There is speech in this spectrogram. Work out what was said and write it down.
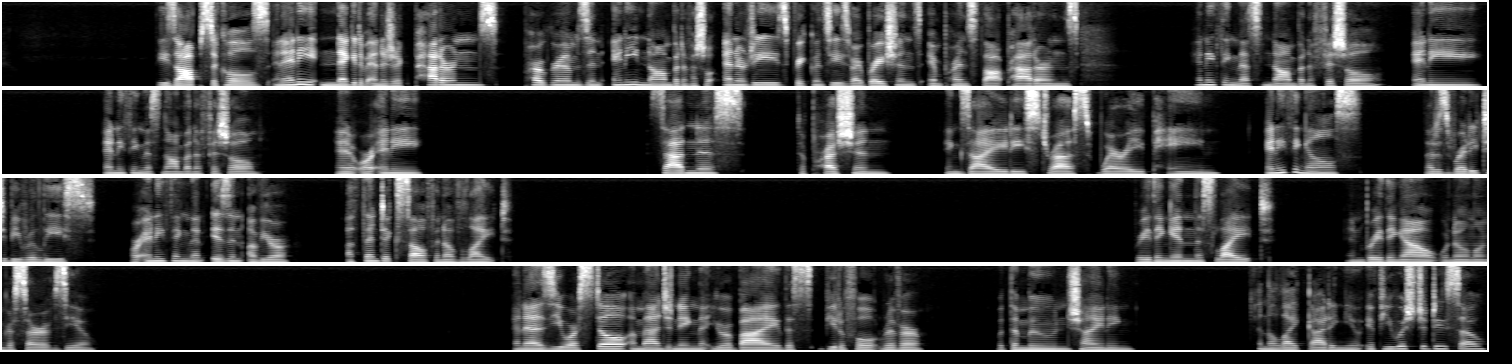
these obstacles and any negative energetic patterns, programs, and any non beneficial energies, frequencies, vibrations, imprints, thought patterns anything that's non-beneficial, any anything that's non-beneficial or any sadness, depression, anxiety, stress, worry, pain, anything else that is ready to be released or anything that isn't of your authentic self and of light. Breathing in this light and breathing out what no longer serves you. And as you are still imagining that you are by this beautiful river with the moon shining and the light guiding you, if you wish to do so,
